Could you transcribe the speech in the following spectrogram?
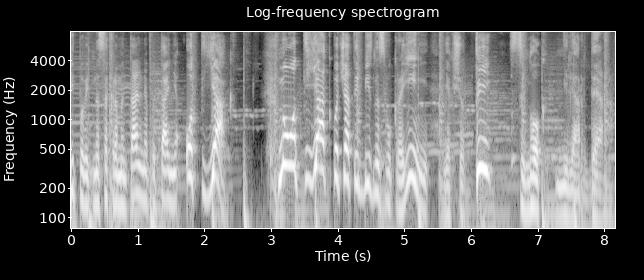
відповідь на сакраментальне питання: От як? Ну от як почати бізнес в Україні, якщо ти синок мільярдера?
